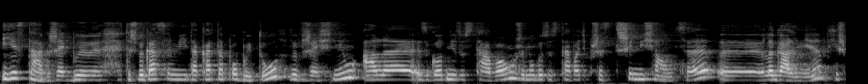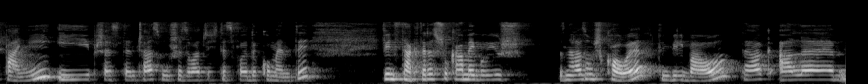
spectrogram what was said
I jest tak, że jakby też wygasa mi ta karta pobytu we wrześniu, ale zgodnie z ustawą, że mogę zostawać przez trzy miesiące y, legalnie w Hiszpanii i przez ten czas muszę załatwić te swoje dokumenty. Więc tak, teraz szukamy, jakby już znalazłam szkołę w tym Bilbao, tak, ale mm,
